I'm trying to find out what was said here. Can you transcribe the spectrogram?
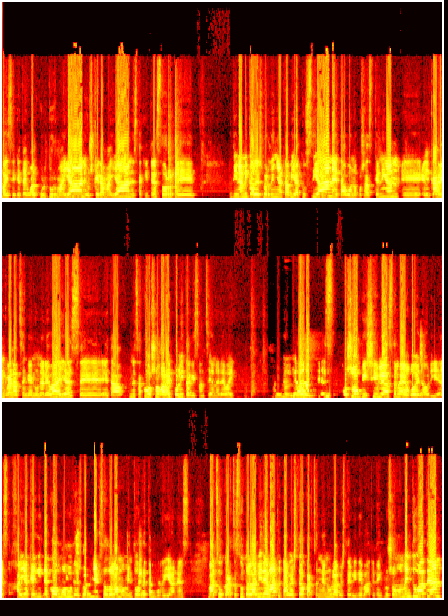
baizik eta igual kultur mailan, euskera mailan, ez dakit, ez? Hor, e, dinamika desberdinak abiatu zian, eta, bueno, pues azkenian e, elkarren granatzen genuen ere bai, ez? E, eta nezako oso garai politak izan zian ere bai. bai. Ez, oso bisiblea zela egoera hori, ez? Jaiak egiteko modu desberdinak zaudela momentu horretan herrian, ez? Batzuk hartzen zutela bide bat, eta besteok hartzen genula beste bide bat. Eta inkluso momentu batean,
